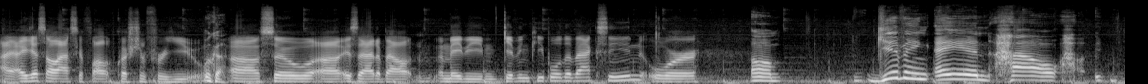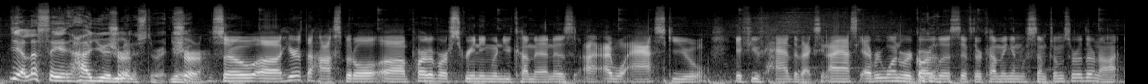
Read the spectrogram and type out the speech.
I, I guess I'll ask a follow up question for you. Okay. Uh, so uh, is that about maybe giving people the vaccine or? Um, giving and how, how- yeah, let's say how you administer it. Yeah. Sure. So uh, here at the hospital, uh, part of our screening when you come in is I, I will ask you if you've had the vaccine. I ask everyone, regardless if they're coming in with symptoms or they're not.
